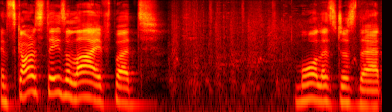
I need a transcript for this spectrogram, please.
And Scar stays alive, but more or less just that.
